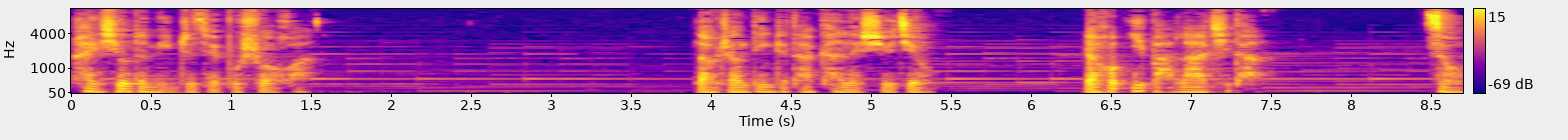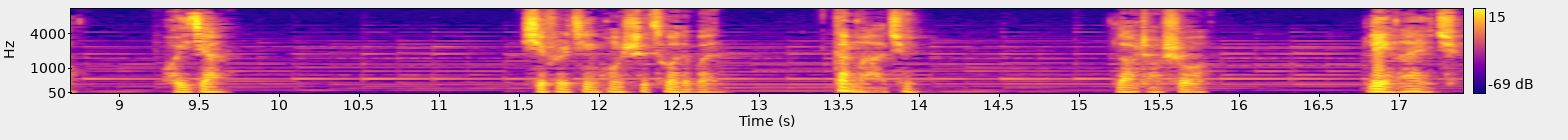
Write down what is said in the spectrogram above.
害羞的抿着嘴不说话。老张盯着他看了许久，然后一把拉起他，走，回家。媳妇儿惊慌失措的问：“干嘛去？”老张说：“恋爱去。”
